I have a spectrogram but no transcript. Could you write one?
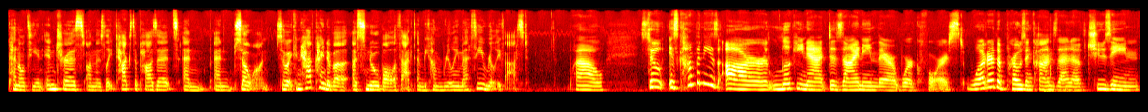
penalty and interest on those late tax deposits, and, and so on. So it can have kind of a, a snowball effect and become really messy really fast. Wow. So, as companies are looking at designing their workforce, what are the pros and cons then of choosing,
